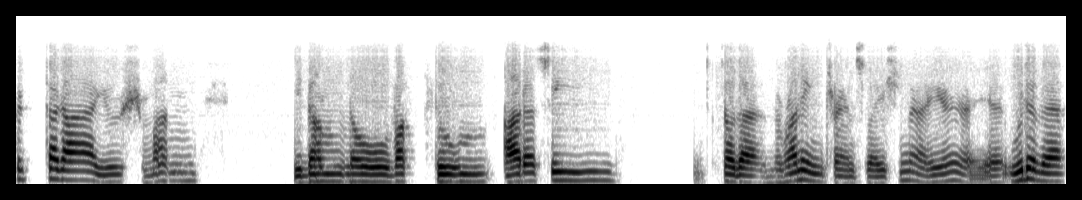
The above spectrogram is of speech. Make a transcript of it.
पृथगायुष्मन् idam no vaktum arasi. So the, the running translation uh, here, uh, Uddhava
